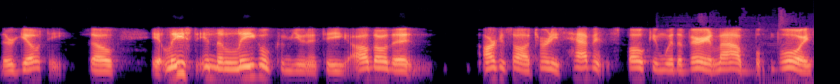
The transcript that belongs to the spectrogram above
They're guilty. So, at least in the legal community, although the Arkansas attorneys haven't spoken with a very loud voice,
